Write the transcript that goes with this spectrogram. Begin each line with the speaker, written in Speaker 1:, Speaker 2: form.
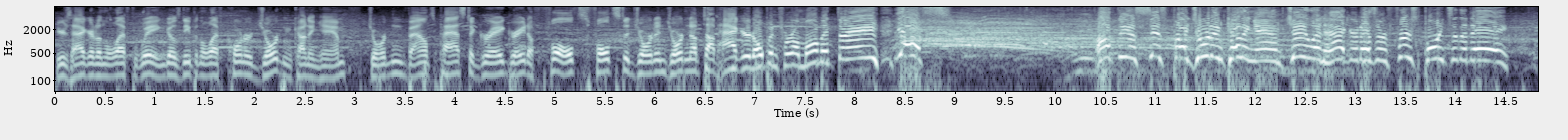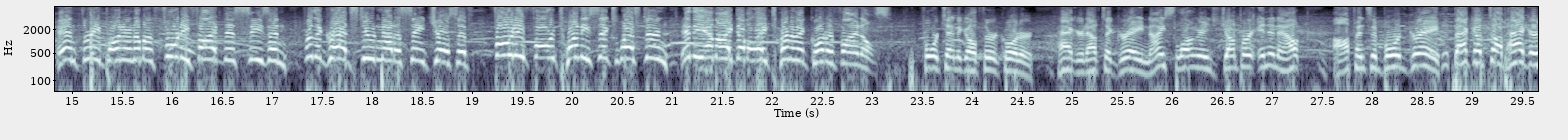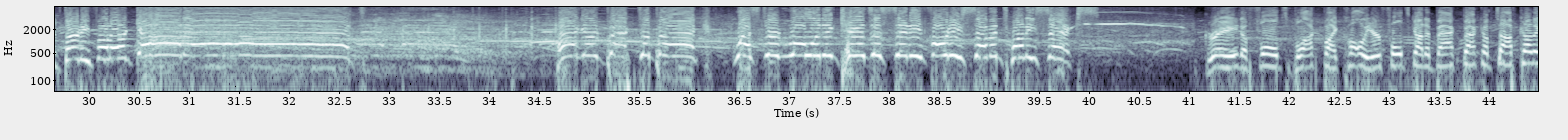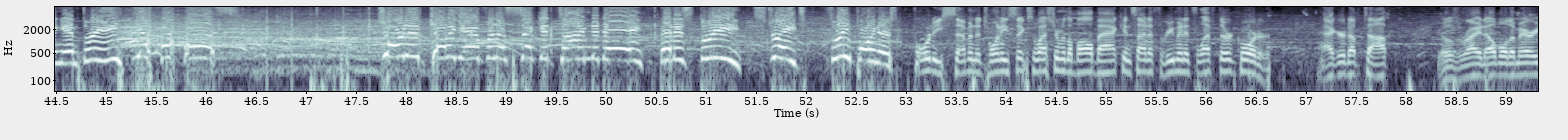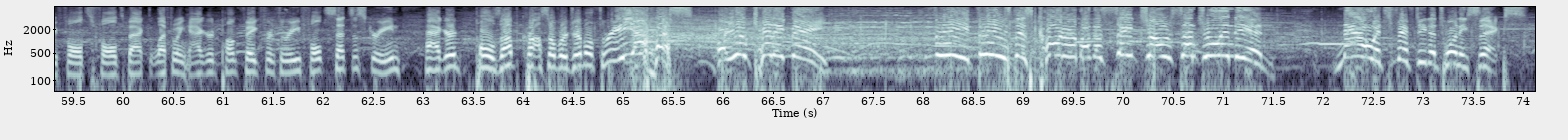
Speaker 1: Here's Haggard on the left wing, goes deep in the left corner. Jordan Cunningham. Jordan bounce pass to Gray. Gray to Foltz. Foltz to Jordan. Jordan up top. Haggard open for a moment. Three. Yes! Off the assist by Jordan Cunningham. Jalen Haggard has her first points of the day and three pointer number 45 this season for the grad student out of St. Joseph. 44 26 Western in the MIAA tournament quarterfinals. 4.10 to go, third quarter. Haggard out to Gray. Nice long range jumper in and out. Offensive board, Gray. Back up top, Haggard. 30 footer. Got it! Haggard back to back. Western rolling in Kansas City, 47 26. Gray to Foltz, blocked by Collier. Foltz got it back, back up top. Cunningham three. Yes! Jordan Cunningham for the second time today. That is three straight three pointers. 47 to 26. Western with the ball back inside of three minutes left, third quarter. Haggard up top. Goes right elbow to Mary Foltz. Foltz back to left wing. Haggard pump fake for three. Foltz sets a screen. Haggard pulls up, crossover dribble three. Yes! Are you kidding me? Three threes this St. Joe Central Indian. Now it's 50 to 26.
